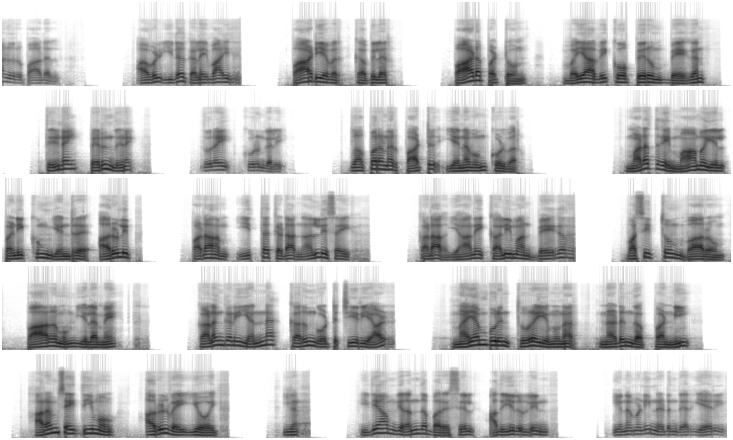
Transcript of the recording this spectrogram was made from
புறநானூறு பாடல். அவள் இடகலைவாய் பாடியவர் கபிலர். பாடப்பட்டோன் வையாவி கோப்பெரும் பேகன். திணை பெருந்திணை. துரை குறுங்கலி. கப்பரணர் பாட்டு எனவும் கொள்வர். மடத்தகை மாமையில் பணிக்கும் என்று அருளிப் படாம் இத்த கெடா நல்லிசை. கடா யானை களிமான் பேக. வசித்தும் வாரோம் பாரமும் இளமே. களங்கனி என்ன கருங்கோட்டுச் சீரியாள் நயம்புரின் துறையினுணர் நடுங்கப் பண்ணி அறம் செய்தீமோ அருள்வை யோய். இதாம் இறந்த பரிசில் அது இருளின் இனமணி நெடுந்தேர் ஏறி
